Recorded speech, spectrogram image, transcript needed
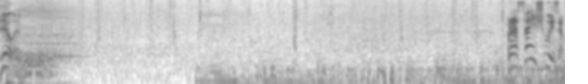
Сделаем. Бросаешь вызов?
